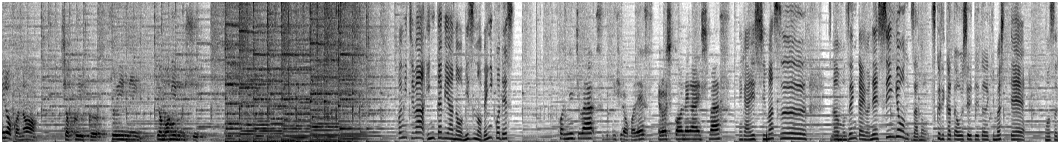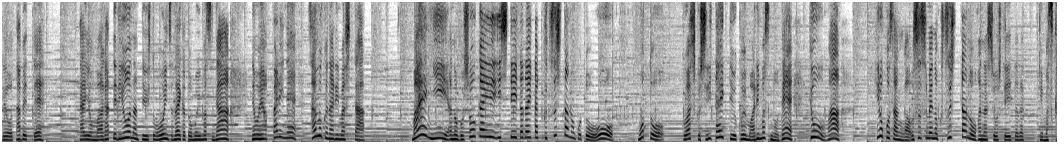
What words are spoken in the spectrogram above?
ひろこの食育睡眠よもぎ虫。こんにちはインタビュアーの水野紅子です。こんにちは鈴木ひろこです。よろしくお願いします。お願いします。あもう前回はね水餃子の作り方を教えていただきましてもうそれを食べて体温も上がってるよなんていう人も多いんじゃないかと思いますがでもやっぱりね寒くなりました前にあのご紹介していただいた靴下のことをもっと詳しく知りたいっていう声もありますので今日はひろこさんがおすすめの靴下のお話をしていただけますか？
